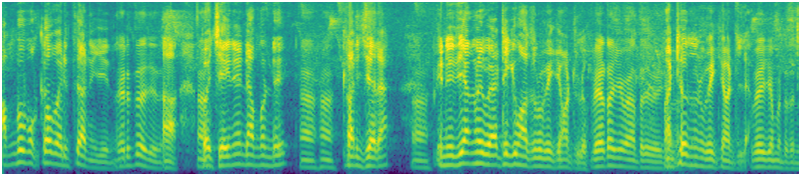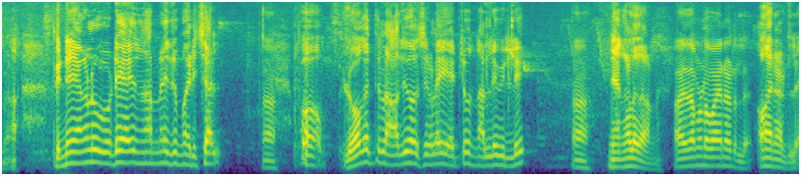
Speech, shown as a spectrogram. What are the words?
അമ്പും ഒക്കെ വരുത്താണ് ചെയ്യുന്നത്. ആ ചൈനേന്റെ അമ്പുണ്ട് കാണിച്ചു തരാം. പിന്നെ ഇത് ഞങ്ങൾ വേട്ടയ്ക്ക് മാത്രം ഉപയോഗിക്കാൻ പറ്റുള്ളൂ. മറ്റൊന്നും ഉപയോഗിക്കാൻ പറ്റില്ല. പിന്നെ ഞങ്ങൾ ഇവിടെയായെന്ന് പറഞ്ഞാൽ ഇത് മരിച്ചാൽ ഇപ്പോൾ ലോകത്തിലെ ആദിവാസികളെ ഏറ്റവും നല്ല വില്ല് ഞങ്ങളതാണ് നമ്മുടെ വയനാട്ടിലെ. വയനാട്ടിലെ.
